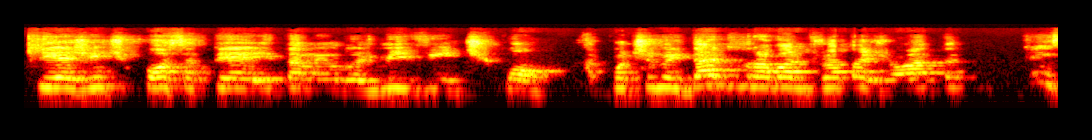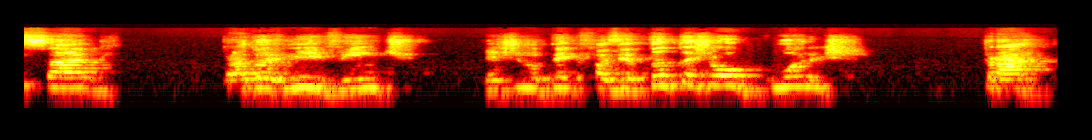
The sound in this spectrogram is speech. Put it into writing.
que a gente possa ter aí também o 2020 com a continuidade do trabalho do JJ, quem sabe para 2020 a gente não tem que fazer tantas loucuras para,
